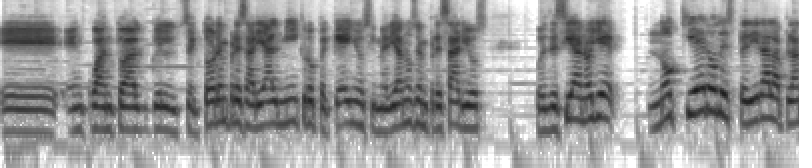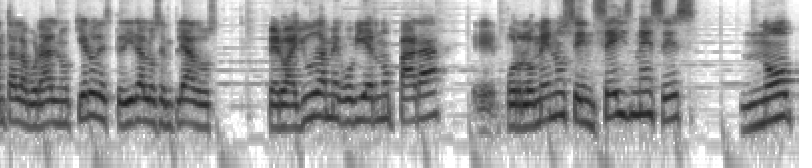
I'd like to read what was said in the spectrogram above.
eh, en cuanto al sector empresarial, micro, pequeños y medianos empresarios, pues decían, oye, no quiero despedir a la planta laboral, no quiero despedir a los empleados, pero ayúdame gobierno para eh, por lo menos en seis meses no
